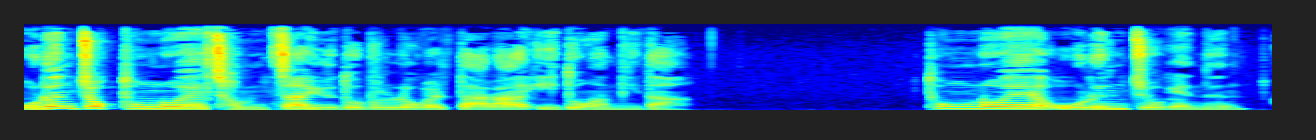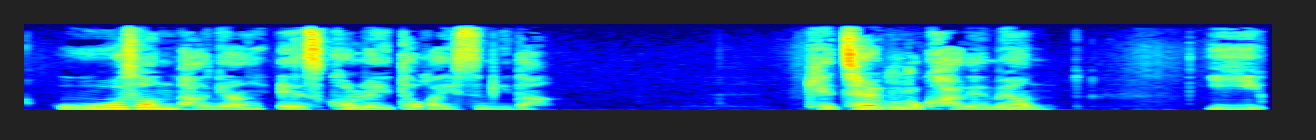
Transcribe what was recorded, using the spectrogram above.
오른쪽 통로의 점자 유도 블록을 따라 이동합니다. 통로의 오른쪽에는 5호선 방향 에스컬레이터가 있습니다. 개찰구로 가려면 이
